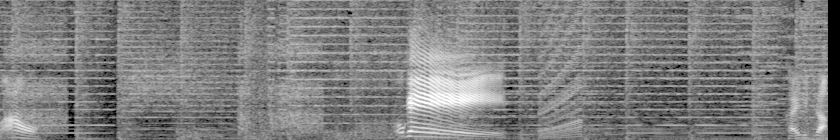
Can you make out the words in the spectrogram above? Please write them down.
わおオッケー。帰りだ。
